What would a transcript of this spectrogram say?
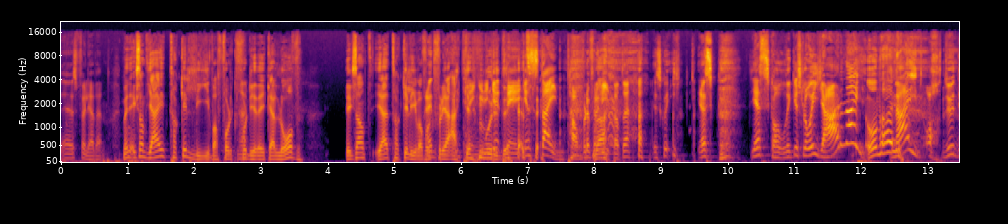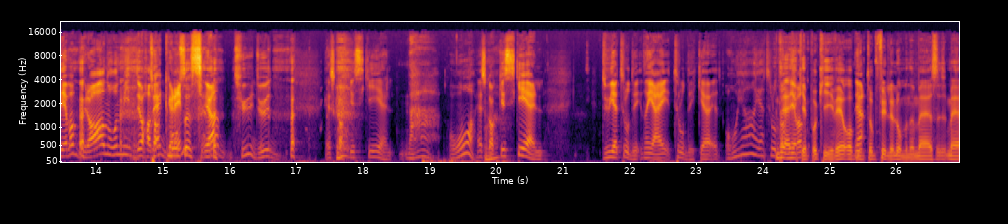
Eh, følger jeg den. Men ikke sant, jeg tar ikke livet av folk fordi det ikke er lov. Ikke sant? Jeg tar ikke livet av folk fordi jeg er ikke en morder. ikke, trenger ikke en steintavle for å vite at det, jeg, skal ikke, jeg, skal, jeg skal ikke slå i hjel, nei! Å nei! Nei! Oh, du, det var bra. Noen min... Du, hadde jeg glemt. Moses. Ja, du, du Jeg skal ikke skjel... Nei. Å, jeg skal ikke skjele Du, jeg trodde nei, jeg trodde ikke Å ja, jeg trodde Når jeg gikk inn på Kiwi og begynte å fylle lommene med, med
